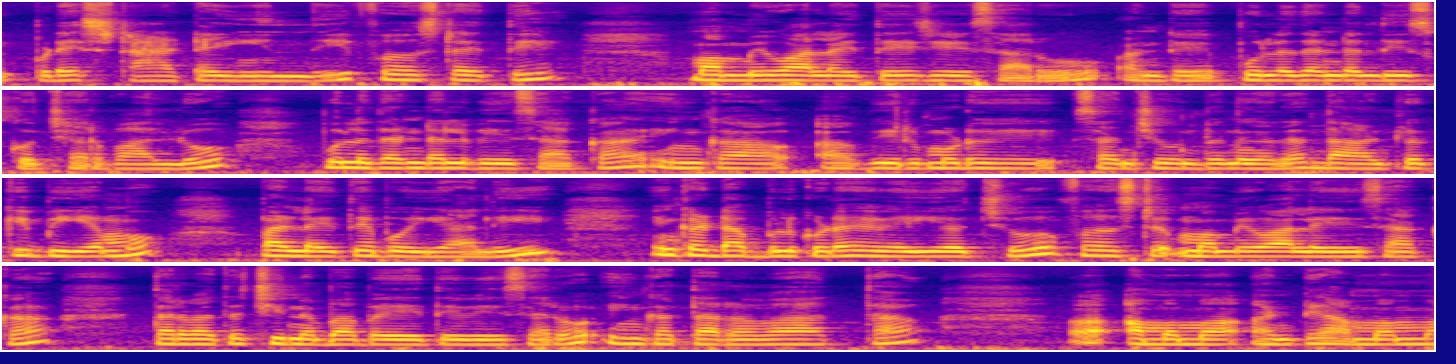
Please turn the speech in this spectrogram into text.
ఇప్పుడే స్టార్ట్ అయ్యింది. ఫస్ట్ అయితే మమ్మీ వాళ్ళైతే చేశారు. అంటే పూలదండలు తీసుకొచ్చారు వాళ్ళు. పూలదండలు వేశాక ఇంకా విరుముడి సంచి ఉంటుంది కదా దాంట్లోకి బియ్యము పళ్ళు అయితే పోయాలి ఇంకా డబ్బులు కూడా వేయొచ్చు. ఫస్ట్ మమ్మీ వాళ్ళు వేసాక తర్వాత చిన్న బాబాయ్ అయితే వేశారు. ఇంకా తర్వాత అమ్మమ్మ అంటే అమ్మమ్మ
